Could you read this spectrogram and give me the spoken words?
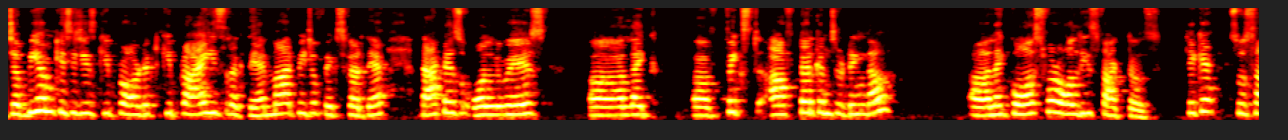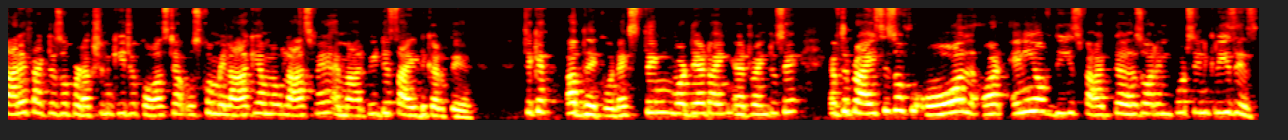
जब भी हम किसी चीज़ की प्रोडक्ट की प्राइस रखते हैं एमआरपी जो फिक्स करते हैं that is always like fixed after considering the like cost for all these factors ठीक है? सो सारे फैक्टर्स ऑफ़ प्रोडक्शन की जो कॉस्ट है, उसको मिला के हम लोग लास्ट में एमआरपी डिसाइड करते हैं। ठीक है? अब देखो next thing what they are trying trying to say if the prices of all और एनी ऑफ़ दीज फैक्टर्स और इनपुट्स इंक्रीजेस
